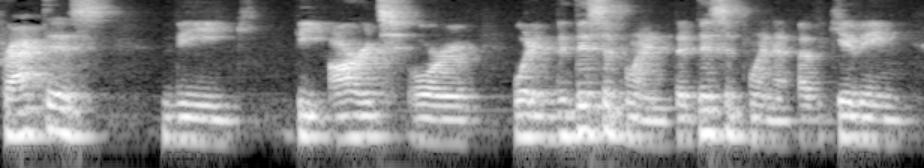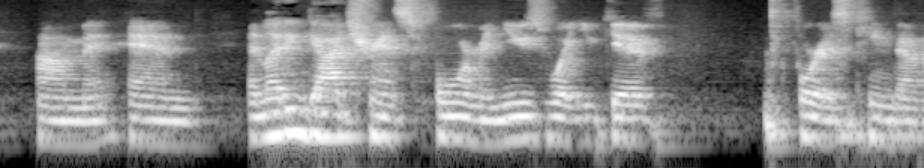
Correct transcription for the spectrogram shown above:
practice the the art or what the discipline, the discipline of giving um, and and letting God transform and use what you give for His kingdom.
